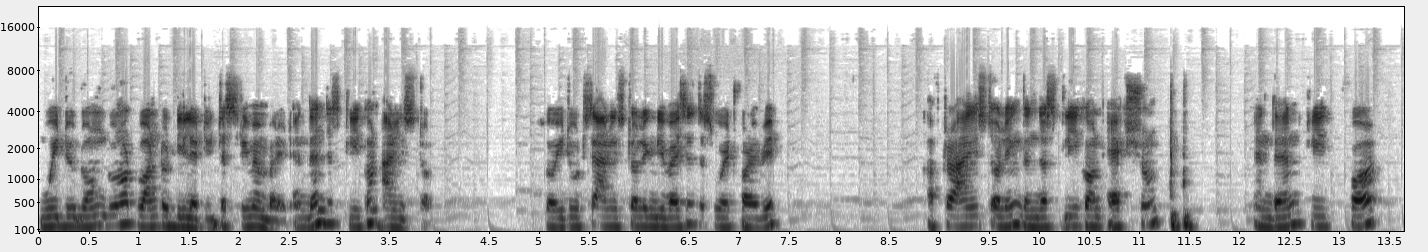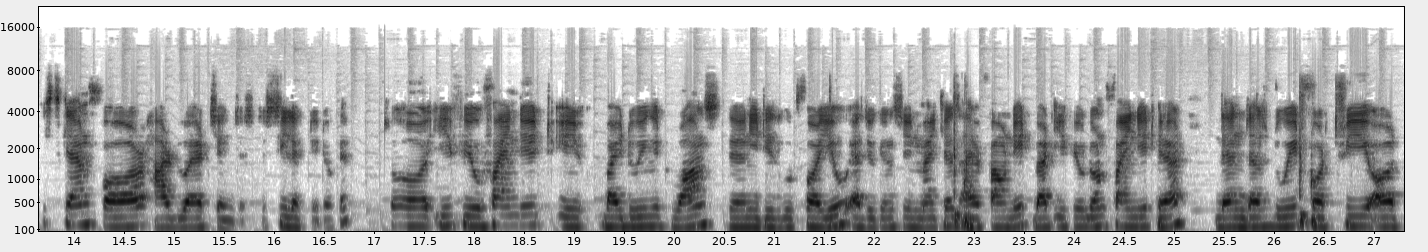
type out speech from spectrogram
we do don't do not want to delete it just remember it and then just click on uninstall. So it would say uninstalling devices just wait for a bit. After uninstalling then just click on action and then click for scan for hardware changes to select it okay? So if you find it eh, by doing it once then it is good for you. As you can see in my case i have found it but if you don't find it here then just do it for three or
